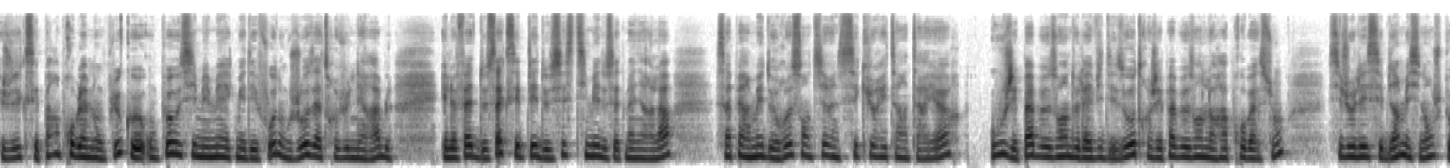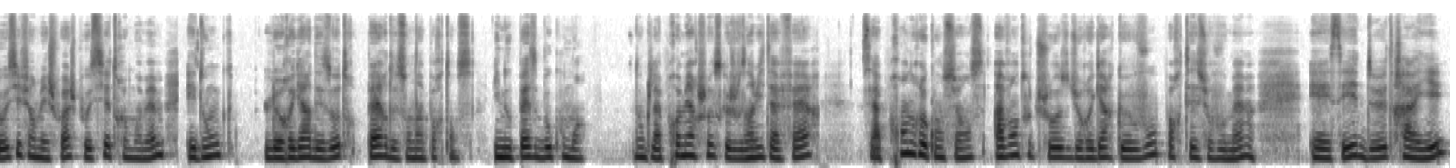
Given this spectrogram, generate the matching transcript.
et je sais que c'est pas un problème non plus, qu'on peut aussi m'aimer avec mes défauts, donc j'ose être vulnérable. Et le fait de s'accepter, de s'estimer de cette manière-là, ça permet de ressentir une sécurité intérieure où j'ai pas besoin de l'avis des autres, j'ai pas besoin de leur approbation. Si je l'ai, c'est bien, mais sinon je peux aussi faire mes choix, je peux aussi être moi-même. Et donc, le regard des autres perd de son importance. Il nous pèse beaucoup moins. Donc la première chose que je vous invite à faire, c'est à prendre conscience avant toute chose du regard que vous portez sur vous-même et à essayer de travailler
